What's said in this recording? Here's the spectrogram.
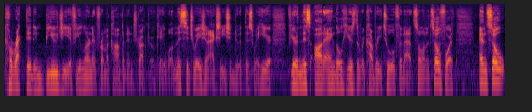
corrected in Buji if you learn it from a competent instructor. Okay, well, in this situation, actually, you should do it this way here. If you're in this odd angle, here's the recovery tool for that, so on and so forth. And so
